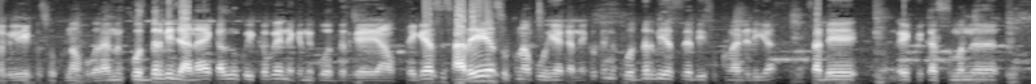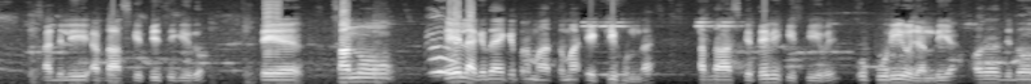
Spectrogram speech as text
ਅਗਲੀ ਇੱਕ ਸੁਪਨਾ ਹੋ। ਰਿਹਾ ਨਕੋਦਰ ਵੀ ਜਾਣਾ ਹੈ। ਕੱਲ ਨੂੰ ਕੋਈ ਕਵੇ ਨਾ ਕਿ ਨਕੋਦਰ ਗਏ ਜਾਂ ਉੱਥੇ ਗਏ। ਅਸੀਂ ਸਾਰੇ ਇਹ ਸੁਪਨਾ ਪੂਰੀਆਂ ਕਰਨੇ, ਕਿਉਂਕਿ ਨਕੋਦਰ ਵੀ ਇਸ ਦੀ ਸੁਪਨਾ ਜਿਹੜੀ ਆ, ਸਾਡੇ ਇੱਕ ਕਸਟਮਰ ਨੇ ਸਾਡੇ ਲਈ ਅਰਦਾਸ ਕੀਤੀ ਸੀਗੀ ਉਹ ਤੇ ਸਾਨੂੰ ਇਹ ਲੱਗਦਾ ਹੈ ਕਿ ਪ੍ਰਮਾਤਮਾ ਇੱਕ ਹੀ ਹੁੰਦਾ ਅਰਦਾਸ ਕਿਤੇ ਵੀ ਕੀਤੀ ਹੋਵੇ, ਉਹ ਪੂਰੀ ਹੋ ਜਾਂਦੀ ਆ। ਔਰ ਜਦੋਂ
